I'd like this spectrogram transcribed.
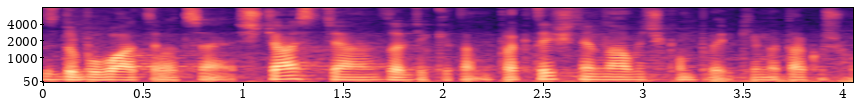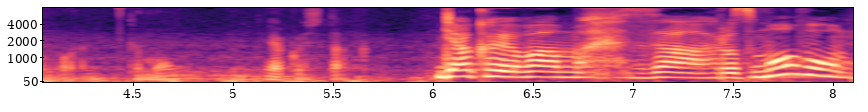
здобувати оце щастя завдяки там практичним навичкам, про які ми також говоримо. Тому якось так. Дякую вам за розмову.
